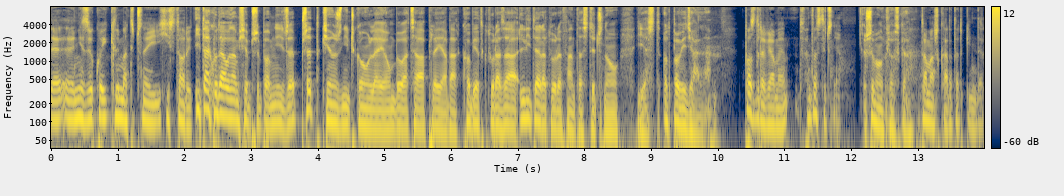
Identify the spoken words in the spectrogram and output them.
e, e, niezwykłej klimatycznej historii. I tak udało nam się przypomnieć, że przed księżniczką Leją była cała plejada kobiet, która za literaturę fantastyczną jest odpowiedzialna. Pozdrawiamy fantastycznie. Szymon Kloska. Tomasz Carter-Pindel.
